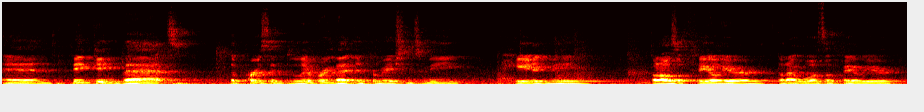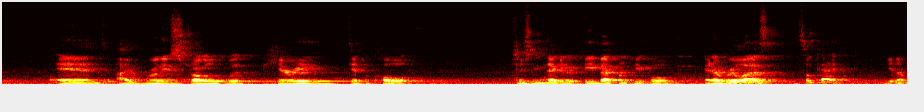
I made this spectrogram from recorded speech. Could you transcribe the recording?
and thinking that the person delivering that information to me hated me, thought I was a failure, that I was a failure, and I really struggled with hearing difficult, potentially negative feedback from people, and I realized it's okay, you know?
